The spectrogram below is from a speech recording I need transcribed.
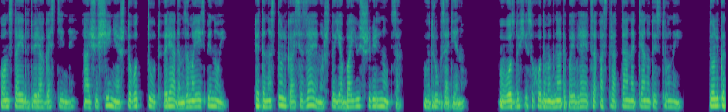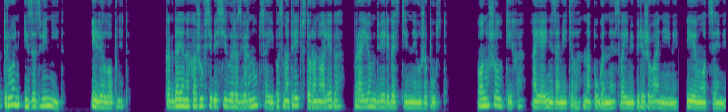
Он стоит в дверях гостиной, а ощущение, что вот тут, рядом, за моей спиной. Это настолько осязаемо, что я боюсь шевельнуться. Вдруг задену. В воздухе с уходом Игната появляется острота натянутой струны. Только тронь и зазвенит. Или лопнет. Когда я нахожу в себе силы развернуться и посмотреть в сторону Олега, проем двери гостиной уже пуст. Он ушел тихо, а я и не заметила, напуганная своими переживаниями и эмоциями.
